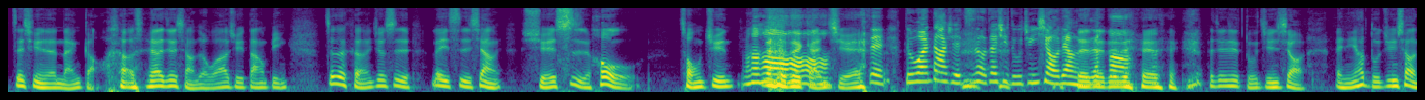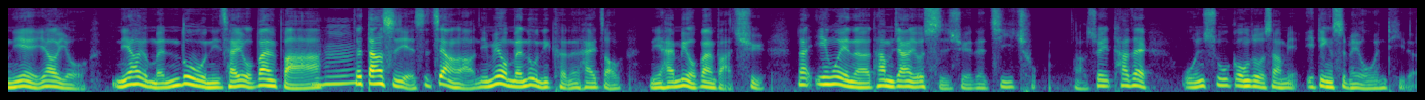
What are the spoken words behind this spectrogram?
这群人难搞，所以他就想着我要去当兵。这个可能就是类似像学士后从军 的感觉。对，读完大学之后再去读军校这样子。对对对对对，他就去读军校。哎，你要读军校，你也要有你要有门路，你才有办法啊。在、嗯、当时也是这样啊，你没有门路，你可能还找你还没有办法去。那因为呢，他们家有史学的基础啊，所以他在。文书工作上面一定是没有问题的，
